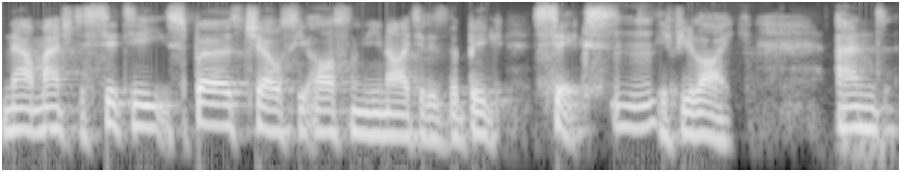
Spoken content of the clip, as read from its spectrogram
now Manchester City, Spurs, Chelsea, Arsenal, and United is the big 6 mm-hmm. if you like. And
